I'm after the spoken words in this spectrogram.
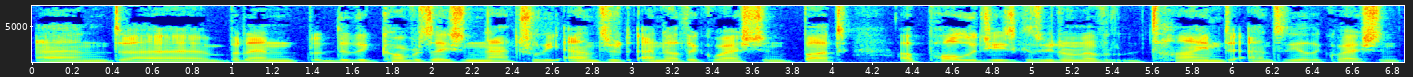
And uh, but then the, the conversation naturally answered another question. But apologies because we don't have time to answer the other question.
